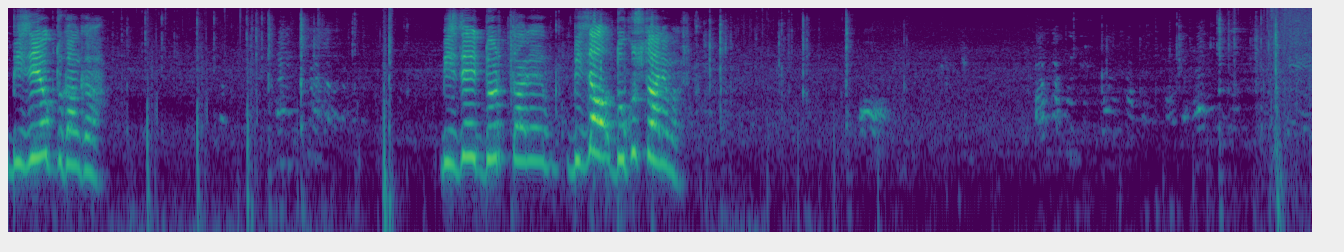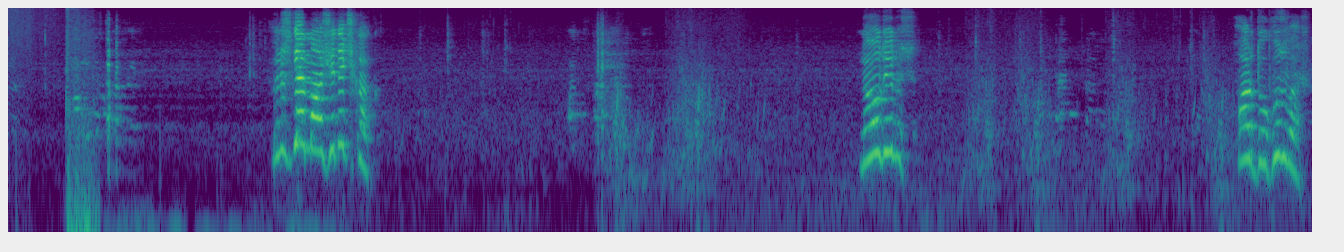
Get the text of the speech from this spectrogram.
Bizde yoktu kanka. Bizde 4 tane, bizde 9 tane var. Yunus gel manşete çıkak. Ne oldu Yunus? Har 9 var.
